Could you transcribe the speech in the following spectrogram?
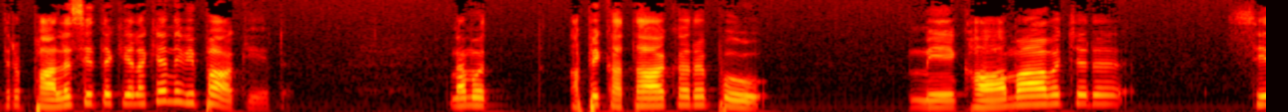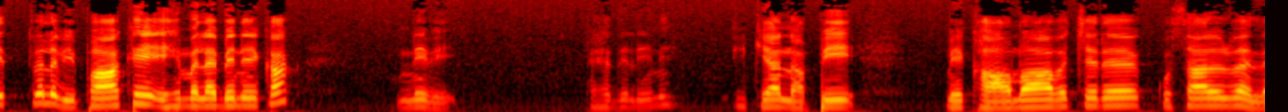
ඒතර ඵලසිත කියලා කියන්නේ විපාකයට. නමුත් අපි කතා කරපු මේ කාමාවචර සිත්වල විපාකයේ එහෙම ලැබෙන එකක් නෙවෙයි. පැහැදිලිනේ? ඒ කියන්නේ අපි මේ කාමාවචර කුසල් වල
